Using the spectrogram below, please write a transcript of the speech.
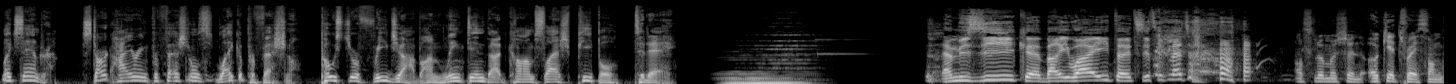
like Sandra. Start hiring professionals like a professional. Post your free job on linkedin.com/people slash people today. La musique, euh, Barry White, euh, tous ces trucs-là, tu vois. En slow motion. Ok, Trey Songs.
